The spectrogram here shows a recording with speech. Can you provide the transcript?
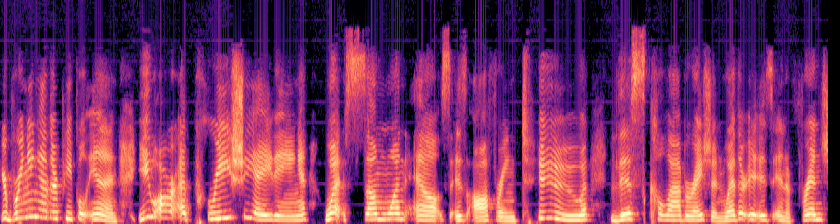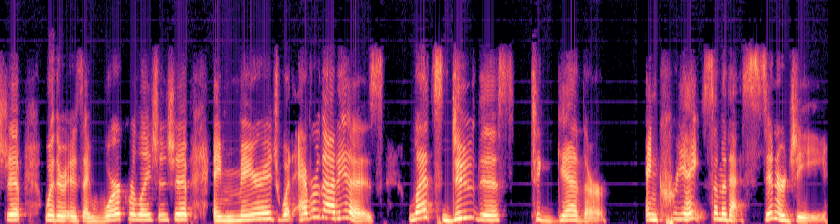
you're bringing other people in. You are appreciating what someone else is offering to this collaboration, whether it is in a friendship, whether it is a work relationship, a marriage, whatever that is. Let's do this together and create some of that synergy,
